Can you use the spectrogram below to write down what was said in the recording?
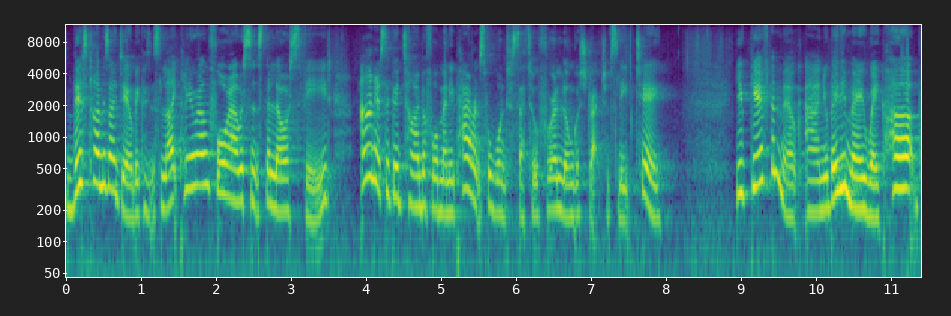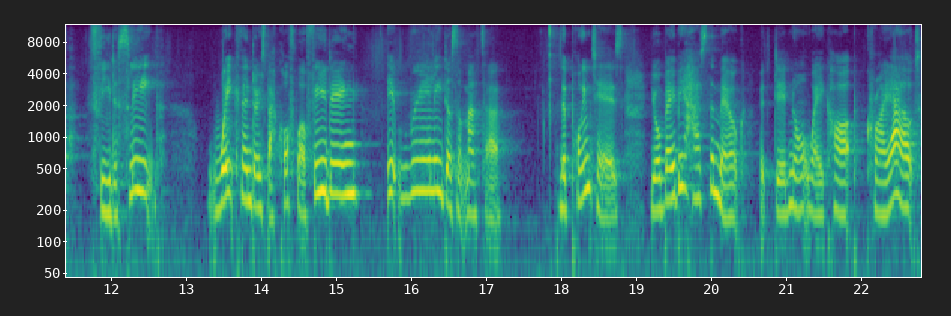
This time is ideal because it's likely around four hours since the last feed and it's a good time before many parents will want to settle for a longer stretch of sleep too. You give them milk and your baby may wake up, feed asleep, wake then doze back off while feeding. It really doesn't matter. The point is, your baby has the milk but did not wake up, cry out,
